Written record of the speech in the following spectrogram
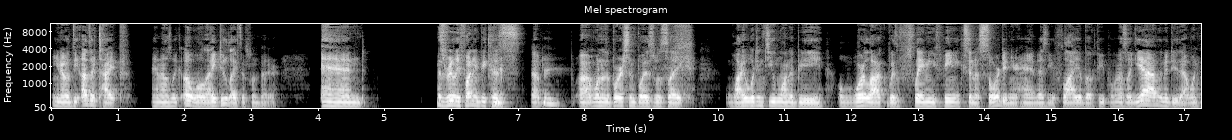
you know the other type, and I was like, oh well, I do like this one better. And it's really funny because um, uh, one of the Borson boys was like, "Why wouldn't you want to be a warlock with flaming phoenix and a sword in your hand as you fly above people?" And I was like, "Yeah, I'm going to do that one."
